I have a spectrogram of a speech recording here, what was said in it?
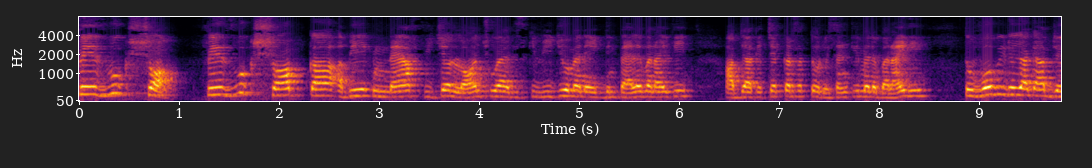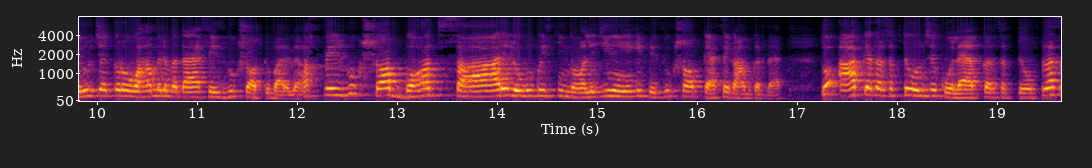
Facebook shop Facebook shop का अभी एक नया फीचर लॉन्च हुआ है, जिसकी वीडियो मैंने एक दिन पहले बनाई थी। आप जाके चेक कर सकते हो। रिसेंटली मैंने बनाई थी। तो वो वीडियो जाके आप ज़रूर चेक करो, वहाँ मैंने बताया फेसबुक शॉप के बारे में। अब फेसबुक शॉप बहुत सारे लोगों को इसकी नॉलेज ही नहीं है कि फेसबुक शॉप कैसे काम करता है। तो आप क्या कर सकते हो, उनसे कोलैब कर सकते हो प्लस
